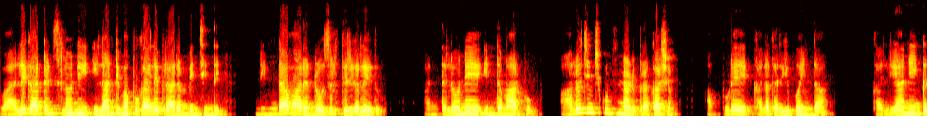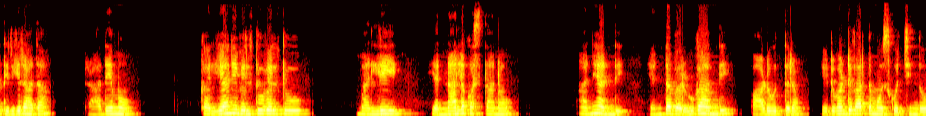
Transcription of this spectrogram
వ్యాలీ గార్డెన్స్లోని ఇలాంటి మబ్బుగాలే ప్రారంభించింది. నిండా వారం రోజులు తిరగలేదు. అంతలోనే ఇంత మార్పు. ఆలోచించుకుంటున్నాడు ప్రకాశం. అప్పుడే కల కరిగిపోయిందా? కళ్యాణి ఇంక తిరిగి రాదా? రాదేమో. కళ్యాణి వెళ్తూ వెళ్తూ మళ్ళీ ఎన్నాళ్ళకొస్తానో? అని అంది. ఎంత బరువుగా అంది? పాడు ఉత్తరం. ఎటువంటి వార్త మోసుకొచ్చిందో?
